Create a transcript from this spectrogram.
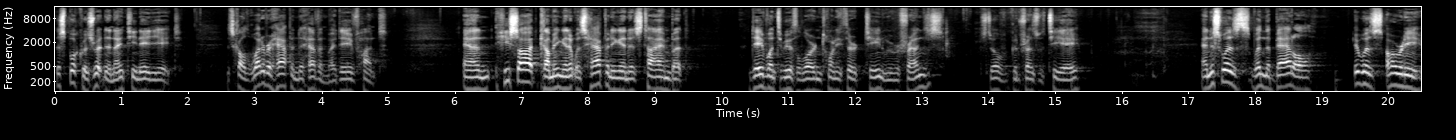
This book was written in 1988. It's called Whatever Happened to Heaven by Dave Hunt. And he saw it coming, and it was happening in his time, but Dave went to be with the Lord in 2013. We were friends, still good friends with TA. And this was when the battle, it was already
